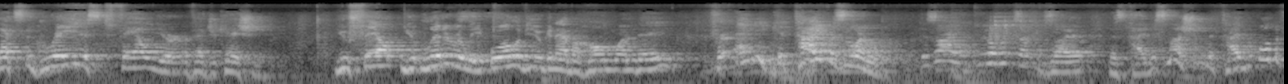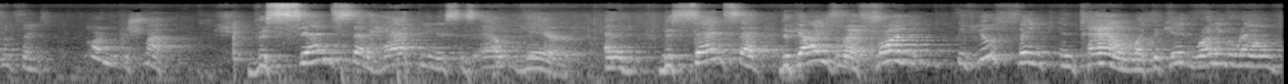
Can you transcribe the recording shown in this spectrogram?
That's the greatest failure of education. You fail, you literally, all of you are going to have a home one day. For any kid, time is normal. Desire. We all what's up desire. There's taibas mashim, the taibas, all different things. The sense that happiness is out there, and the sense that the guys who have fun, if you think in town, like the kid running around,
